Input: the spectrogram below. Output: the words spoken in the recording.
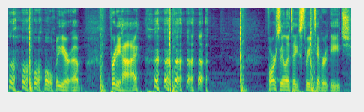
we are up pretty high. Fortunately, it only takes three timber each.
